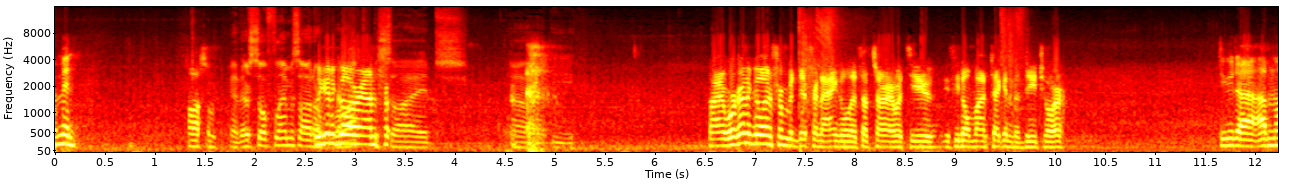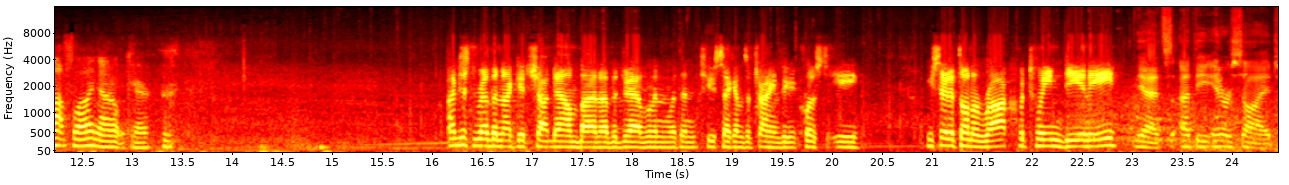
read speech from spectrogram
I'm in. Awesome. Yeah, their SOFLAM is on We're gonna go around fr- beside uh, E. Alright, we're gonna go in from a different angle if that's alright with you, if you don't mind taking the detour. Dude, uh, I'm not flying. I don't care. I'd just rather not get shot down by another javelin within two seconds of trying to get close to E. You said it's on a rock between D and E? Yeah, it's at the inner side.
